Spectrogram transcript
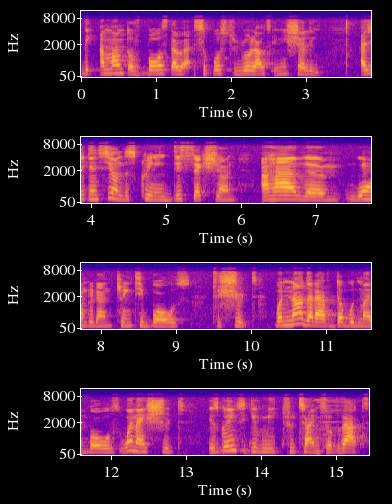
the amount of balls that were supposed to roll out initially. As you can see on the screen in this section, I have um, 120 balls to shoot. But now that I've doubled my balls, when I shoot, it's going to give me two times of that,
